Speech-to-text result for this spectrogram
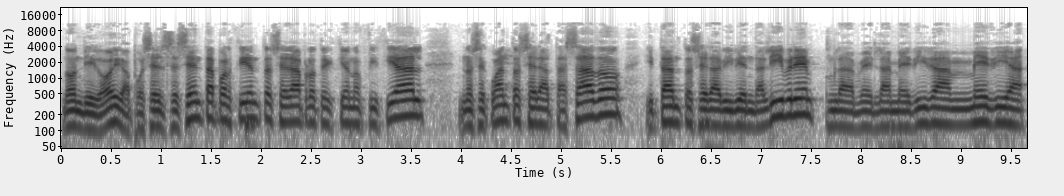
don Diego. Oiga, pues el 60% será protección oficial, no sé cuánto será tasado y tanto será vivienda libre. La, la medida media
